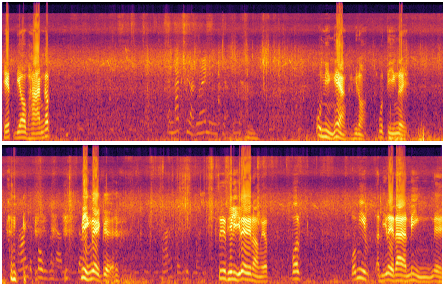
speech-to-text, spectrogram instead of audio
เทศเดียวผ่านครับเป็นนักเสือกน้อยหนึ่งเสือกเนี่ยอู้นิ่งแง่งพี่น้องอู้ตีงเลยทางจะตรงกันนะนิ่งเลยเกิดทางตรงยุบมันซื้อทีหลีเลยพี่น้องครับบ่บ่มีอันนี้เลยนะนิ่งเลย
